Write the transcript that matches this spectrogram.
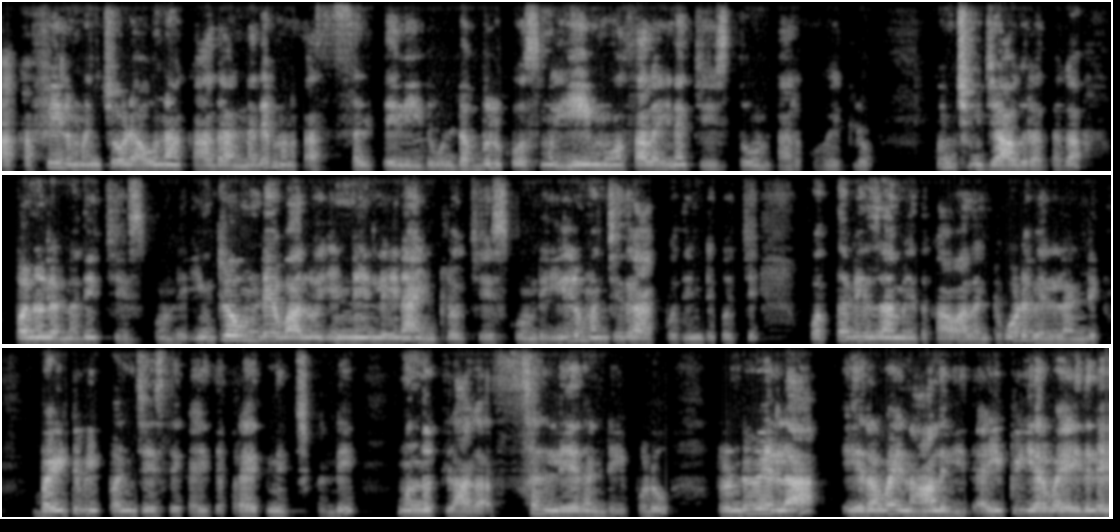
ఆ కఫీలు మంచోడు అవునా కాదా అన్నదే మనకు అస్సలు తెలియదు డబ్బుల కోసం ఏ మోసాలైనా చేస్తూ ఉంటారు కువైట్లో. కొంచెం జాగ్రత్తగా పనులు అన్నది చేసుకోండి. ఇంట్లో ఉండే వాళ్ళు ఎన్నేళ్ళైనా ఇంట్లో చేసుకోండి. ఇల్లు మంచిది కాకపోతే ఇంటికి వచ్చి కొత్త వీసా మీద కావాలంటే కూడా వెళ్ళండి. బయటవి పని చేసేకైతే ప్రయత్నించకండి. ముందుట్లాగా అస్సలు లేదండి ఇప్పుడు. రెండు వేల ఇరవై నాలుగు ఇది. ఐపీ ఇరవై ఐదులో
